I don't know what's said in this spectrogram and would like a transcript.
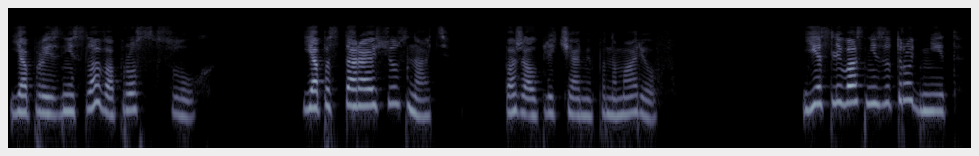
Я произнесла вопрос вслух. Я постараюсь узнать, пожал плечами Пономарев. Если вас не затруднит, —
